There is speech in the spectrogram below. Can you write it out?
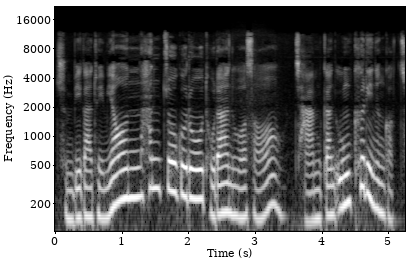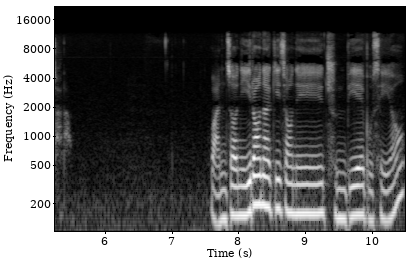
준비가 되면 한쪽으로 돌아 누워서 잠깐 웅크리는 것처럼 완전히 일어나기 전에 준비해 보세요.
